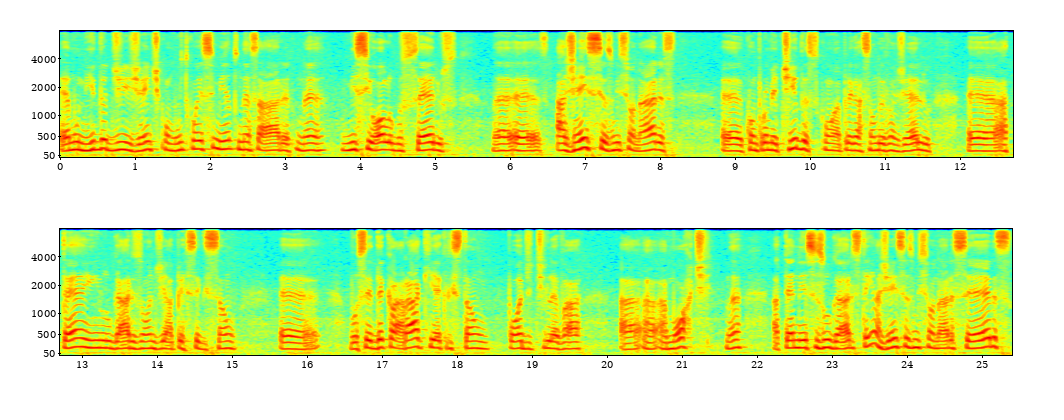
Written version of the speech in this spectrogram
é munida de gente com muito conhecimento nessa área, né? Missiólogos sérios, né? é, agências missionárias é, comprometidas com a pregação do Evangelho, é, até em lugares onde há perseguição é, você declarar que é cristão pode te levar à, à, morte, né? até nesses lugares tem agências missionárias sérias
